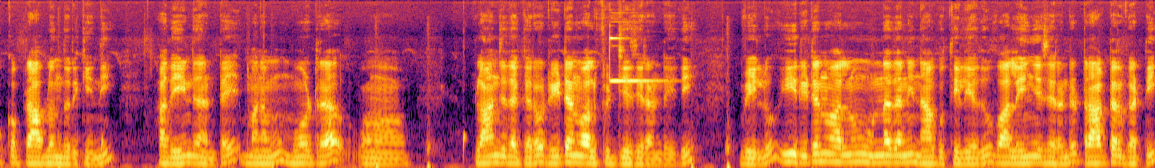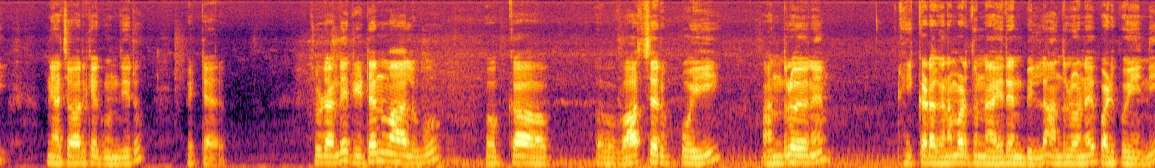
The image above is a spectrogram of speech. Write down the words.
ఒక ప్రాబ్లం దొరికింది. అది ఏంటంటే మనము మోటార్ ప్లాంజ్ దగ్గర రిటర్న్ వాల్ ఫిట్ చేసారండి ఇది. వీళ్ళు ఈ రిటర్న్ వాల్ను ఉన్నదని నాకు తెలియదు. వాళ్ళు ఏం చేశారంటే ట్రాక్టర్ కట్టి నేచవరకే గుంజీరు పెట్టారు. చూడండి రిటర్న్ వాల్వ్ ఒక వాచర్ పోయి అందులోనే ఇక్కడ కనబడుతున్న ఐరన్ బిల్ల అందులోనే పడిపోయింది.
